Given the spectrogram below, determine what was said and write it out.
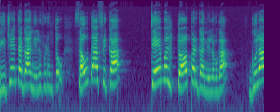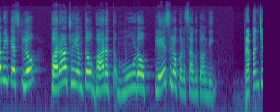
విజేతగా నిలవడంతో సౌత్ ఆఫ్రికా టేబుల్ టాపర్గా నిలవగా గులాబీ టెస్టులో పరాజయంతో భారత్ మూడో ప్లేసులో కొనసాగుతోంది. ప్రపంచ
